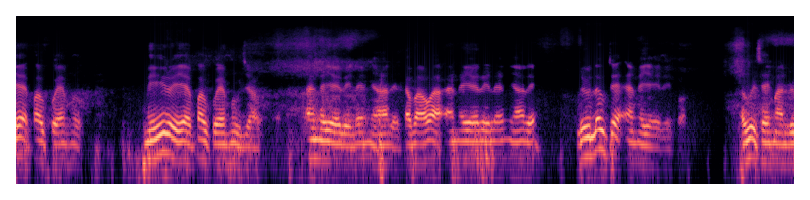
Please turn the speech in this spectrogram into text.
ရဲ့ပောက်ကွဲမှုမီးတွေရဲ့ပောက်ကွဲမှုကြောင့်အန္တရာယ်တွေလည်းများတယ်တဘာဝအန္တရာယ်တွေလည်းများတယ်လူလုတ်တဲ့အန္တရာယ်တွေပေါ့အခုချိန်မှာလူ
